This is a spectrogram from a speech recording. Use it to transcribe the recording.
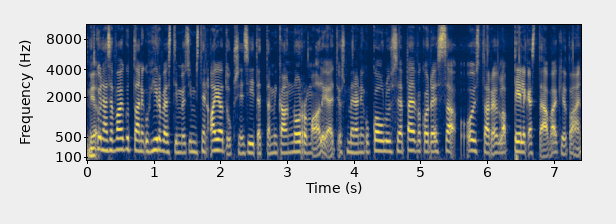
Ja. Kyllähän se vaikuttaa niin kuin hirveästi myös ihmisten ajatuksiin siitä, että mikä on normaalia. Että jos meidän niin kuin kouluissa ja päiväkodeissa olisi tarjolla pelkästään vaikka jotain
